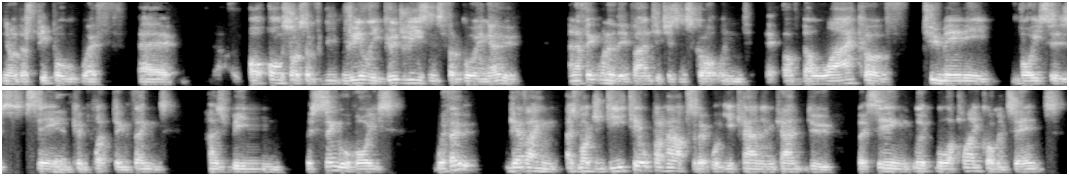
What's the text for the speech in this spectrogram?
you know, there's people with uh, all, all, sorts of really good reasons for going out. And I think one of the advantages in Scotland eh, of the lack of too many voices saying conflicting things has been the single voice without giving as much detail perhaps about what you can and can't do, but saying, look, we'll apply common sense.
